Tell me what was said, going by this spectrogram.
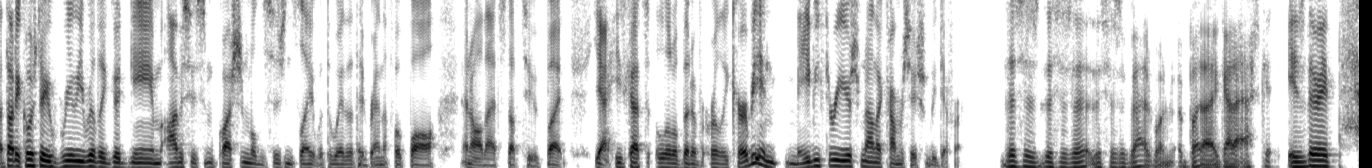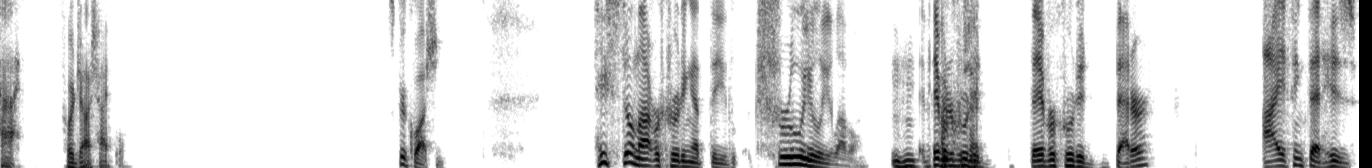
I thought he coached a really really good game. Obviously, some questionable decisions late with the way that they ran the football and all that stuff too. But yeah, he's got a little bit of early Kirby, and maybe three years from now, the conversation will be different. This is this is a this is a bad one, but I gotta ask it: Is there a path for Josh Heupel? It's a good question. He's still not recruiting at the truly elite level. Mm-hmm. They've 100%. recruited. They've recruited better. I think that his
